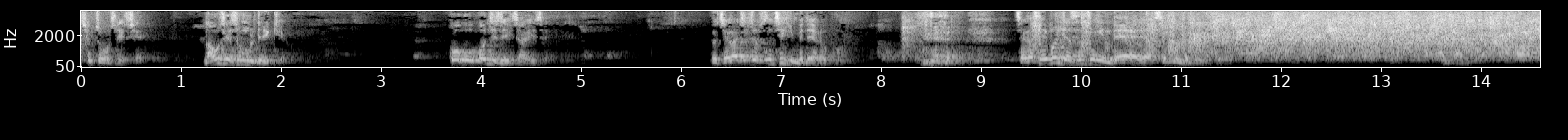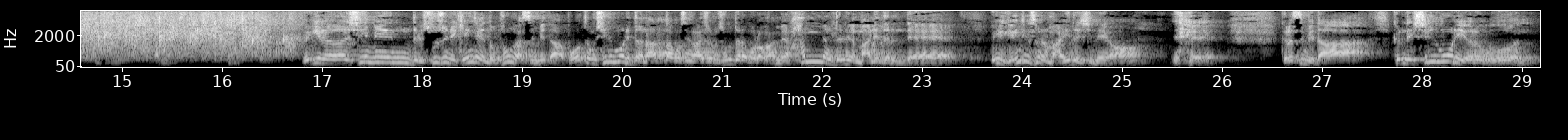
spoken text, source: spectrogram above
책 줘보세요, 책. 나오세요. 선물 드릴게요. 그거, 그거 얹어져 있잖아요, 이제. 제가 직접 쓴 책입니다, 여러분. 제가 세 번째 쓴 책인데, 예, 선물로 드릴게요. 여기는 시민들 수준이 굉장히 높은 것 같습니다. 보통 실물이 더 낫다고 생각하시면 손 들어보라고 하면 한 명 들면 많이 드는데 굉장히 손을 많이 드시네요. 네. 그렇습니다. 그런데 실물이 여러분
